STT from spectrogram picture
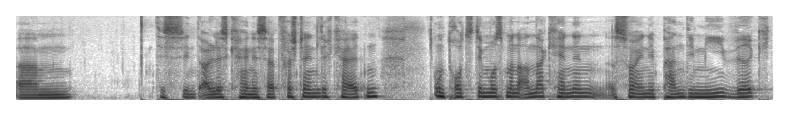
Ähm, das sind alles keine Selbstverständlichkeiten. Und trotzdem muss man anerkennen, so eine Pandemie wirkt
